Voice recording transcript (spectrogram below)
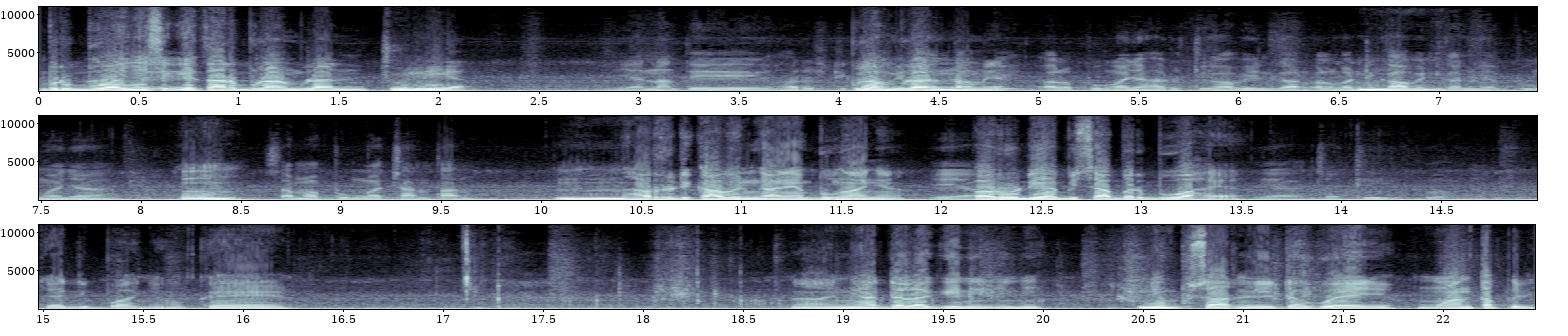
berbuahnya sekitar bulan-bulan Juni ya. Ya nanti harus dikawinkan tapi ya? Kalau bunganya harus dikawinkan. Kalau nggak dikawinkan ya bunganya Mm-mm. sama bunga jantan. Hmm, harus dikawinkan ya bunganya. Iya. Baru dia bisa berbuah ya. Ya jadi buahnya. Jadi buahnya oke. Nah ini ada lagi nih. Ini ini besar nih lidah buayanya. Mantap ini.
